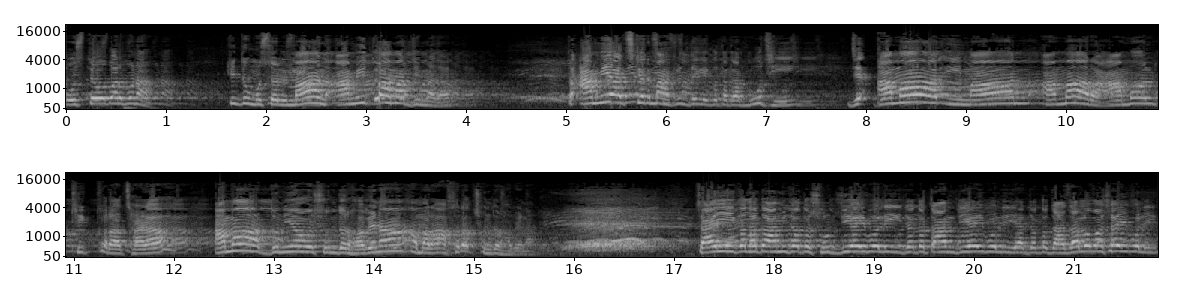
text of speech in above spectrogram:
পৌঁছতেও পারব না। কিন্তু মুসলমান, আমি তো আমার জিম্মাদার। তো আমি আজকের মাহফিল থেকে কথাটা বুঝি যে আমার ইমান, আমার আমল ঠিক করা ছাড়া আমার দুনিয়াও সুন্দর হবে না, আমার আখরাত সুন্দর হবে না। চাই এই কথাটা আমি যত সুর দিয়াই বলি, যত টান দিয়াই বলি, আর যত জাজালো ভাষাই বলি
